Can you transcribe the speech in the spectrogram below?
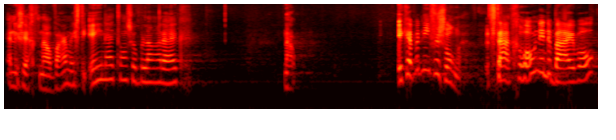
En u zegt, nou waarom is die eenheid dan zo belangrijk? Nou, ik heb het niet verzonnen. Het staat gewoon in de Bijbel.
